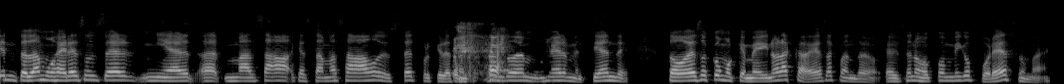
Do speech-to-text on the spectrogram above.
entonces la mujer es un ser mierda, más que está más abajo de usted porque la están tratando de mujer, ¿me entiende? Todo eso como que me vino a la cabeza cuando él se enojó conmigo por eso, mae.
